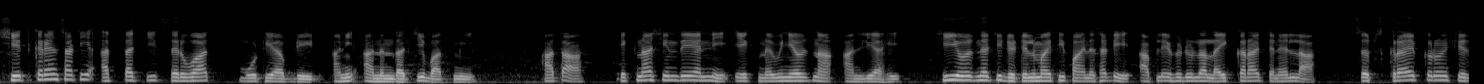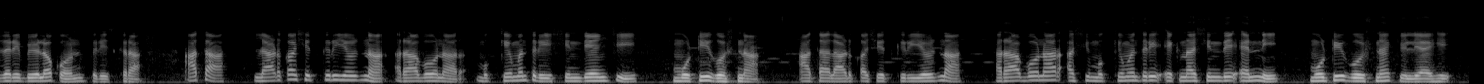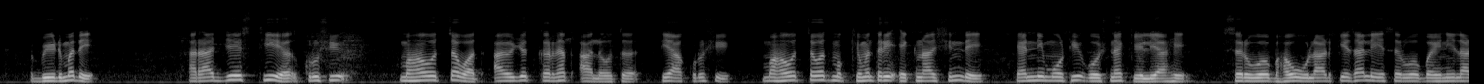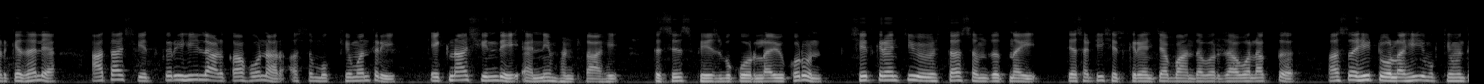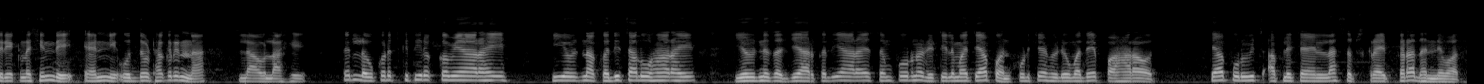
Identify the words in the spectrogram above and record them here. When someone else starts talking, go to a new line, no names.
शेतकऱ्यांसाठी आत्ताची सर्वात मोठी अपडेट आणि आनंदाची बातमी. आता एकनाथ शिंदे यांनी एक नवीन योजना आणली आहे. ही योजनेची डिटेल माहिती पाहण्यासाठी आपल्या व्हिडिओला लाईक करा चॅनलला सबस्क्राईब करून शेजारी बेल आयकॉन प्रेस करा. आता लाडका शेतकरी योजना राबवणार मुख्यमंत्री शिंदे यांची मोठी घोषणा. आता लाडका शेतकरी योजना राबवणार अशी मुख्यमंत्री एकनाथ शिंदे यांनी मोठी घोषणा केली आहे. बीडमध्ये राज्यस्तरीय कृषी महोत्सवात आयोजित करण्यात आलं होतं. त्या कृषी महोत्सवात मुख्यमंत्री एकनाथ शिंदे यांनी मोठी घोषणा केली आहे. सर्व भाऊ लाडके झाले सर्व बहिणी लाडक्या झाल्या आता शेतकरीही लाडका होणार असं मुख्यमंत्री एकनाथ शिंदे यांनी म्हटलं आहे. तसेच फेसबुकवर लाईव्ह करून शेतकऱ्यांची व्यवस्था समजत नाही. त्यासाठी शेतकऱ्यांच्या बांधावर जावं लागतं. असंही टोलाही मुख्यमंत्री एकनाथ शिंदे यांनी उद्धव ठाकरेंना लावला आहे. तर लवकरच किती रक्कम येणार आहे? ही योजना कधी चालू होणार आहे? योजनेचा जे आर कधी येणार आहे? संपूर्ण डिटेल माहिती आपण पुढच्या व्हिडिओमध्ये पाहणार आहोत. त्यापूर्वीच आपल्या चॅनलला सबस्क्राईब करा. धन्यवाद.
